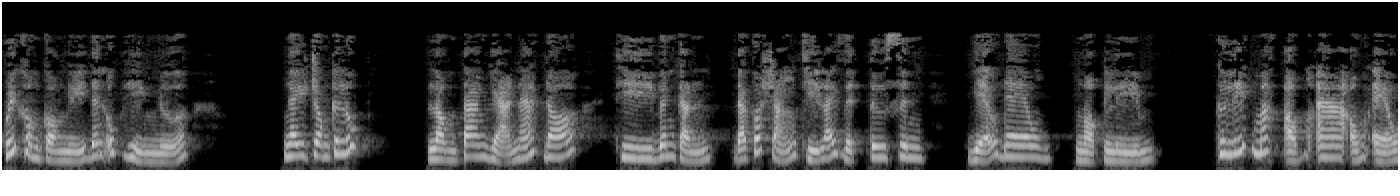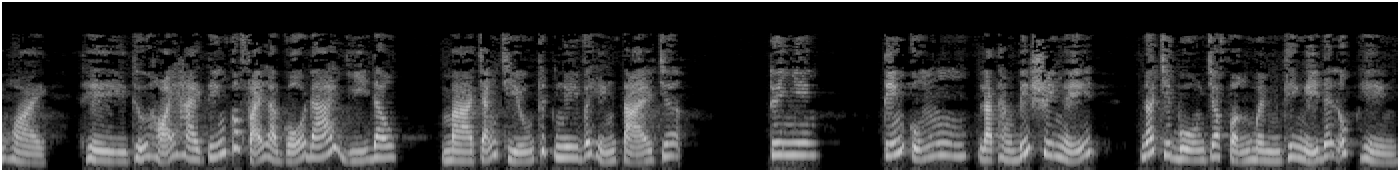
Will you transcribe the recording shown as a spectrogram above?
quyết không còn nghĩ đến Úc Hiền nữa. Ngay trong cái lúc lòng tan dạ nát đó, thì bên cạnh đã có sẵn chỉ lái vịt tư sinh, dẻo đeo, ngọt liệm. Cứ liếc mắt ổng a ổng ẹo hoài, thì thử hỏi hai tiếng có phải là gỗ đá gì đâu, mà chẳng chịu thích nghi với hiện tại chứ. Tuy nhiên, Tiến cũng là thằng biết suy nghĩ, nó chỉ buồn cho phận mình khi nghĩ đến Úc Hiền.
